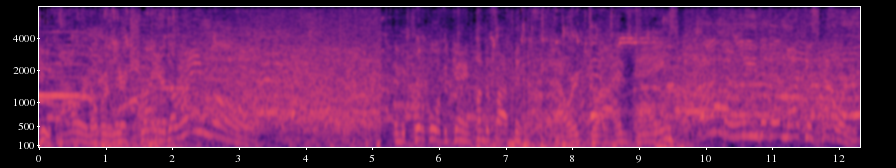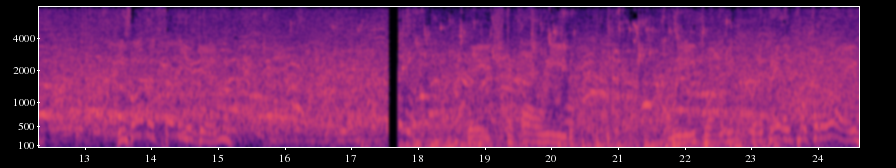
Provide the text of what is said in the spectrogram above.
shoot. Howard over Lyrik Shreiner. The rainbow. In the critical of the game, under five minutes. Howard drives, hangs. Unbelievable Markus Howard. He's over 30 again. To Paul Reed. Reed driving. Brendan Bailey poked it away.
